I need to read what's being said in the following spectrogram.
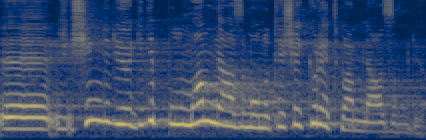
e, şimdi diyor gidip bulmam lazım onu, teşekkür etmem lazım diyor.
